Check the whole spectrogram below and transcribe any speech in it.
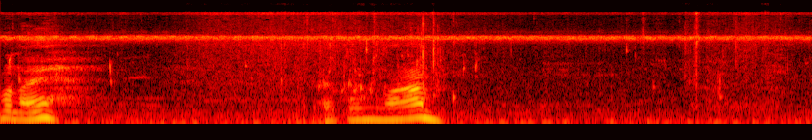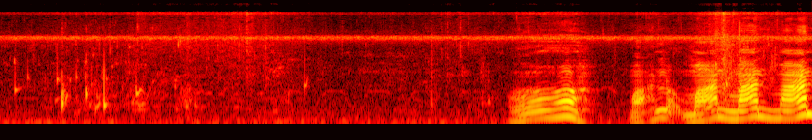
ปลาไหนไอ้ตัวงามเออหมันมันมันมัน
